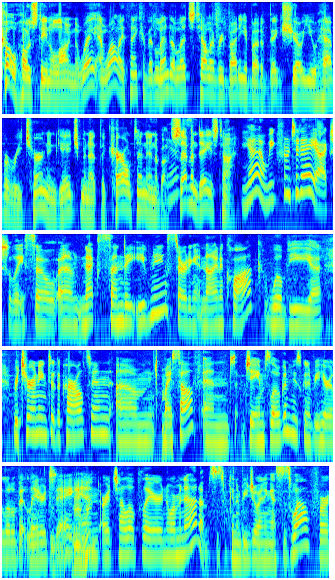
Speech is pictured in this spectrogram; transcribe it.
co-hosting along the way. And while I think of it, Linda, let's tell everybody about a big show you have, a return engagement at the Carlton in about Yes. seven days' time. Yeah, a week from today, actually. So um, next Sunday evening, starting at 9 o'clock, we'll be uh, returning to the Carlton, um, myself and James Logan, who's going to be here a little bit later today, and our cello player Norman Adams is going to be joining us as well for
